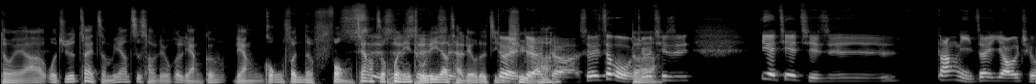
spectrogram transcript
对啊，我觉得再怎么样，至少留个两根两公分的缝，这样子混凝土力量才流得进去啊。对啊，所以这个我觉得其实业界其实，当你在要求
